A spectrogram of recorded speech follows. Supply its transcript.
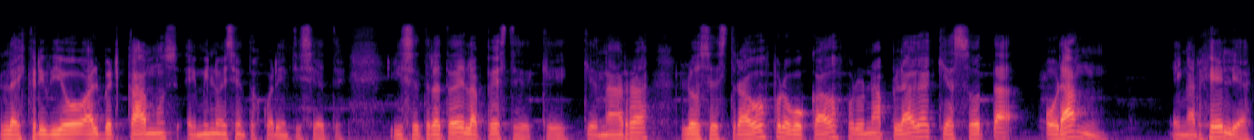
la escribió Albert Camus en 1947 y se trata de la peste que, narra los estragos provocados por una plaga que azota Orán en Argelia.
